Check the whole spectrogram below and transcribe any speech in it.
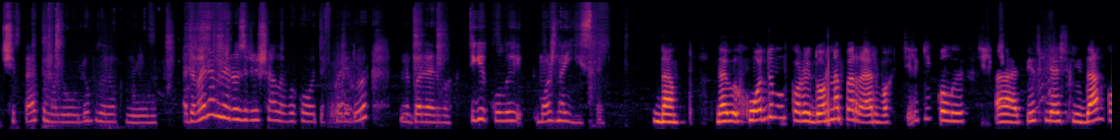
читати мою улюблену книгу. А давай нам не розрішали виходити в коридор на перерву, тільки коли можна їсти. Да. Не виходимо в коридор на перервах, тільки коли е, після сніданку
